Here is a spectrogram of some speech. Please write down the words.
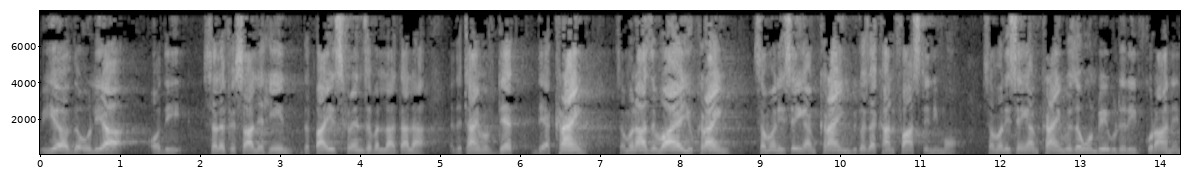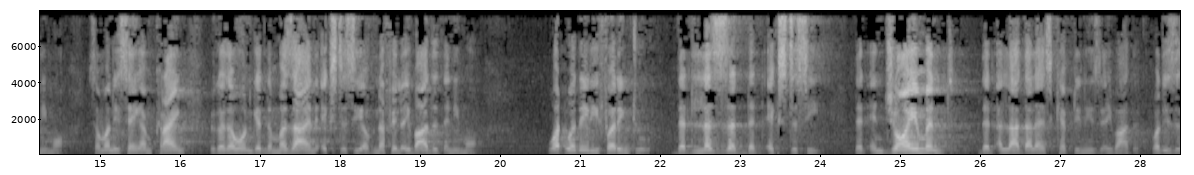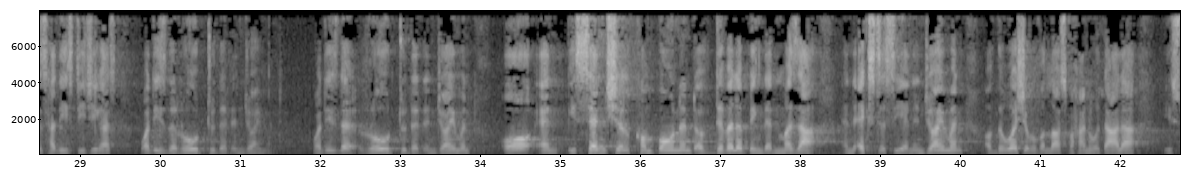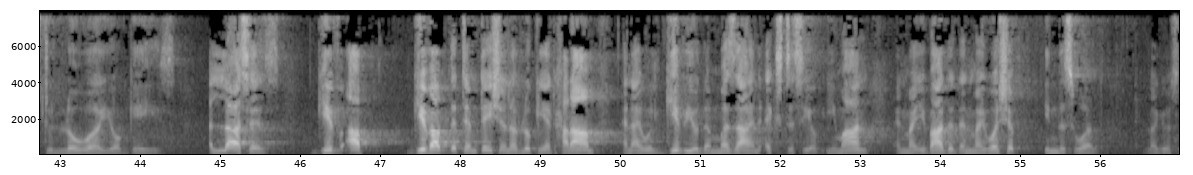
We hear of the awliya or the Salaf Salihin, the pious friends of Allah Ta'ala, at the time of death, they are crying. Someone asks them, why are you crying? Someone is saying, I'm crying because I can't fast anymore. Someone is saying, I'm crying because I won't be able to read Quran anymore. Someone is saying, I'm crying because I won't get the maza and ecstasy of nafil ibadat anymore. What were they referring to? That lazzat, that ecstasy, that enjoyment that Allah Ta'ala has kept in His ibadat. What is this hadith teaching us? What is the road to that enjoyment? What is the road to that enjoyment? Or an essential component of developing that maza and ecstasy and enjoyment of the worship of Allah subhanahu wa ta'ala is to lower your gaze. Allah says, give up, give up the temptation of looking at haram and I will give you the maza and ecstasy of iman and my ibadat and my worship in this world. Allah give us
